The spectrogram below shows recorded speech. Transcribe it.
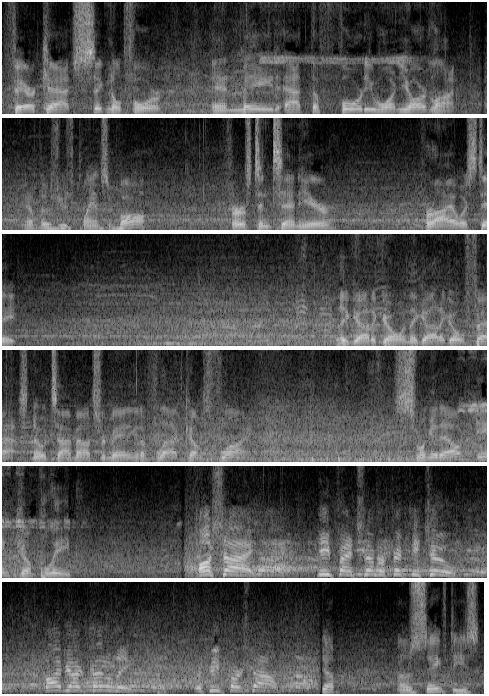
Fair catch signaled for and made at the 41 yard line. Got those youths playing some ball. First and 10 here for Iowa State. They got to go and they got to go fast. No timeouts remaining and a flag comes flying. Swing it out incomplete. Offside. Defense number 52. Five yard penalty. Repeat first down. Up those safeties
